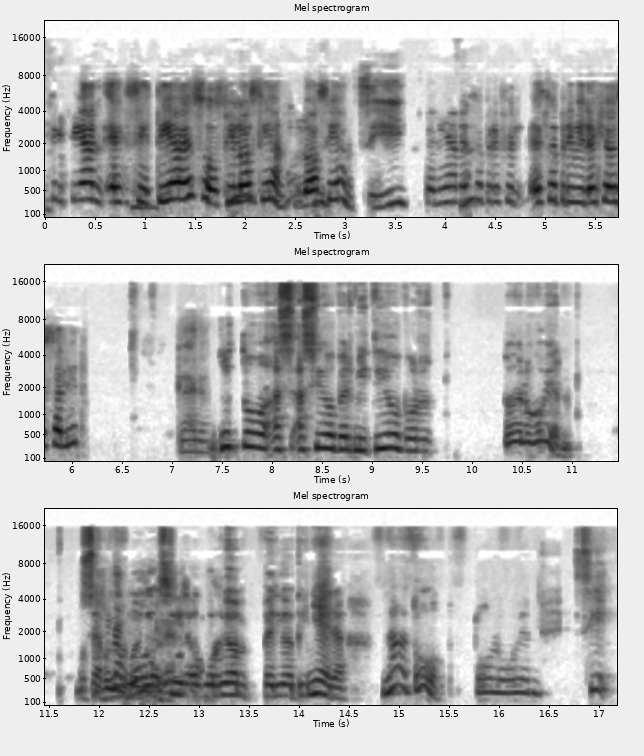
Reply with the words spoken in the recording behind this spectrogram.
Existían, existía eso, sí lo hacían, lo hacían. Sí. Tenían ese, ese privilegio de salir. Claro. Y esto ha, sido permitido por todos los gobiernos. O sea, porque decir, ocurrió en periodo de Piñera. Nada, todo, todos los gobiernos. Sí,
